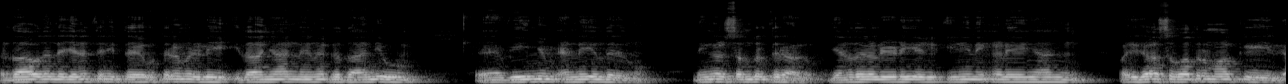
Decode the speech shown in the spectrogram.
കർത്താവ് തന്റെ ജനത്തിന് ഇത് ഉത്തരമരുളി ഇതാ ഞാൻ നിനക്ക് ധാന്യവും വീഞ്ഞും എണ്ണയും തരുന്നു. നിങ്ങൾ സംതൃപ്തരാകും. ജനതകളുടെ ഇടയിൽ ഇനി നിങ്ങളെ ഞാൻ പരിഹാസപാത്രമാക്കുകയില്ല.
